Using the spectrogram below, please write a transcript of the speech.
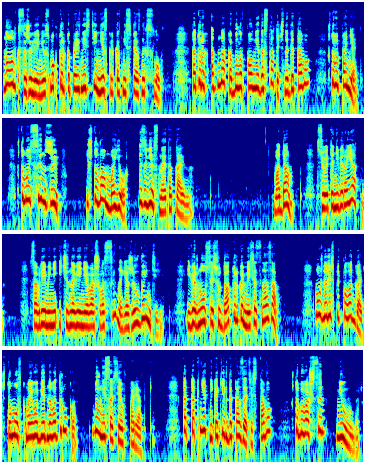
но он, к сожалению, смог только произнести несколько несвязных слов, которых, однако, было вполне достаточно для того, чтобы понять, что мой сын жив и что вам, майор, известна эта тайна. Мадам, все это невероятно. Со времени исчезновения вашего сына я жил в Индии и вернулся сюда только месяц назад. Можно лишь предполагать, что мозг моего бедного друга был не совсем в порядке, так как нет никаких доказательств того, чтобы ваш сын не умер.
